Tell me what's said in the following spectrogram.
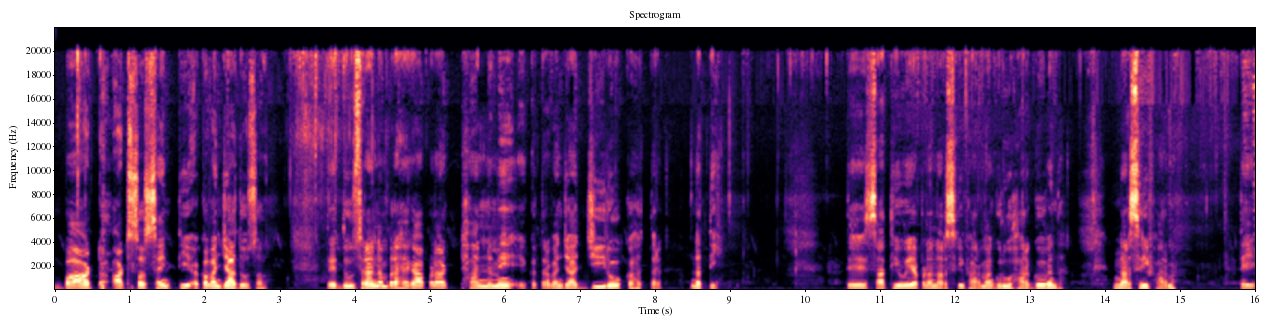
6287 51200 ਤੇ ਦੂਸਰਾ ਨੰਬਰ ਹੈਗਾ ਆਪਣਾ 9815507129 ਤੇ ਸਾਥੀਓ ਇਹ ਆਪਣਾ ਨਰਸਰੀ ਫਾਰਮ ਆ, ਗੁਰੂ ਹਰਗੋਬਿੰਦ ਨਰਸਰੀ ਫਾਰਮ। ਤੇ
